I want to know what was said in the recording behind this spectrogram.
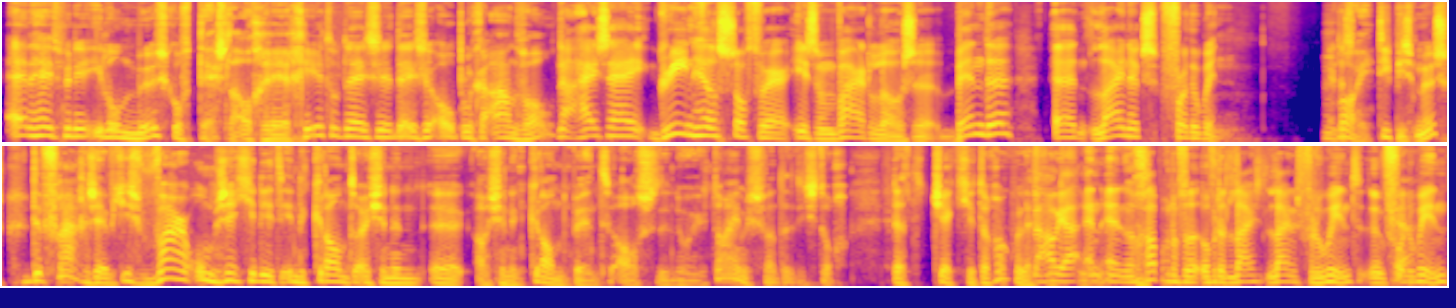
En heeft meneer Elon Musk of Tesla al gereageerd op deze, deze openlijke aanval? Nou, hij zei: Green Hill Software is een waardeloze bende en Linux for the win. Dat is Mooi. typisch Musk. De vraag is eventjes, waarom zet je dit in de krant als je een, eh, als je een krant bent als de New York Times? Want dat is toch, dat check je toch ook wel even. Nou ja, en, en grappig nog over dat Li- Linux for the Win. eh, for Ja. the win.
